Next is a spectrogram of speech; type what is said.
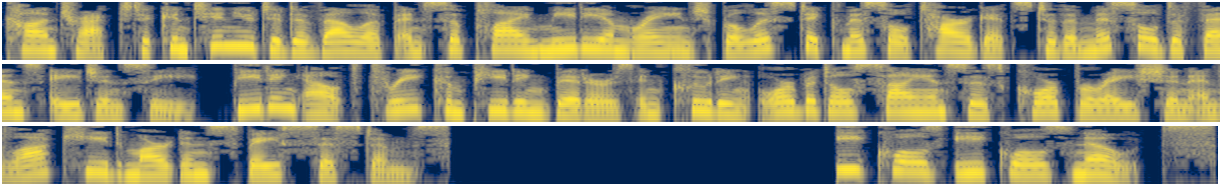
contract to continue to develop and supply medium-range ballistic missile targets to the Missile Defense Agency, beating out three competing bidders including Orbital Sciences Corporation and Lockheed Martin Space Systems. Notes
